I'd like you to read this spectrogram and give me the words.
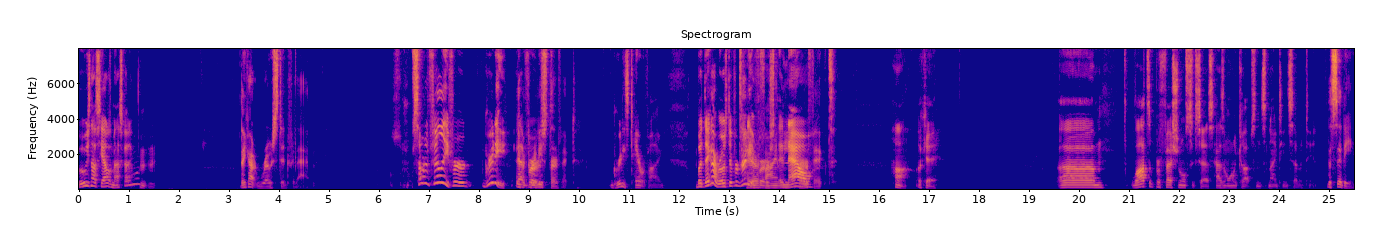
Buoy's not Seattle's mascot anymore. they got roasted for that. So did Philly for Gritty Yeah, at but Gritty's first. perfect. Gritty's terrifying. But they got roasted for Gritty at first. And now. perfect. Huh. Okay. Um, lots of professional success. Hasn't won a cup since 1917. The city,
